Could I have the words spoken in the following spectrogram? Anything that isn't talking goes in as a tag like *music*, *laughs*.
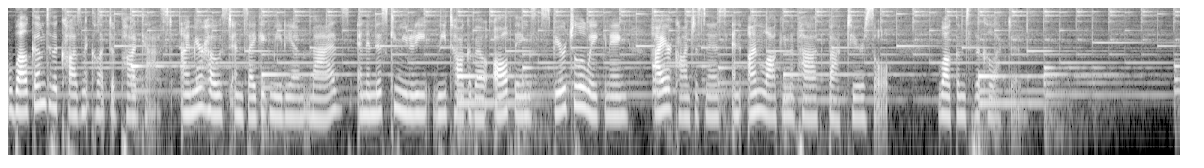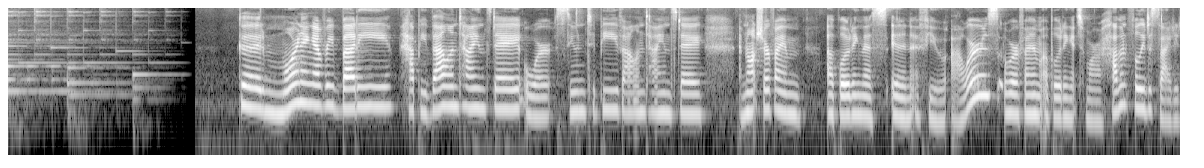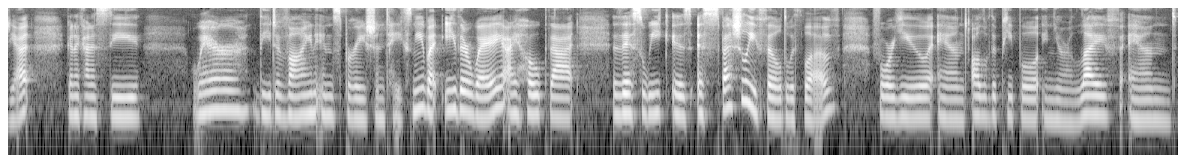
Welcome to the Cosmic Collective podcast. I'm your host and psychic medium, Madds, and in this community, we talk about all things spiritual awakening, higher consciousness, and unlocking the path back to your soul. Welcome to the collective. Good morning, everybody. Happy Valentine's Day or soon to be Valentine's Day. I'm not sure if I'm uploading this in a few hours or if I'm uploading it tomorrow. Haven't fully decided yet. Gonna kind of see where the divine inspiration takes me. But either way, I hope that this week is especially filled with love for you and all of the people in your life and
